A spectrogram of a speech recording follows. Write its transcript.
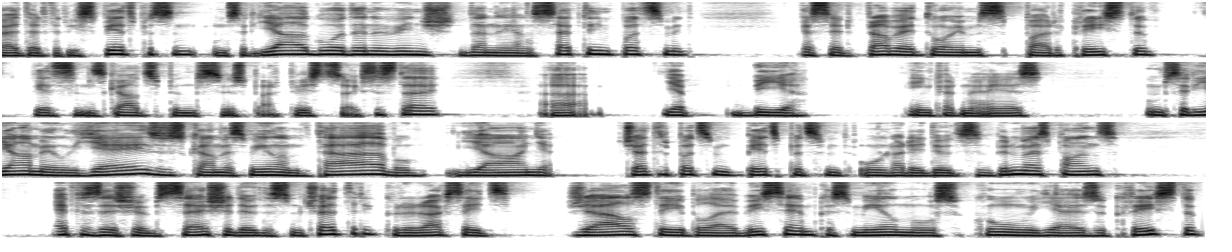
pētera 3.15, mums ir jāgodina viņš, Daniela 17, kas ir pravietojums par Kristu 500 gadus pirms vispār Kristus eksistēja, uh, ja bija inkarnējies. Mums ir jāmīl Jēzus, kā mēs mīlam tēvu, Jāņa 14, 15 un arī 21. pants, Efeziešiem 6, 24, kur ir rakstīts, žēlastība lai visiem, kas mīl mūsu kungu Jēzu Kristu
